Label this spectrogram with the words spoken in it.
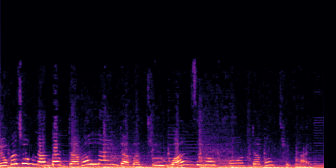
যোগাযোগ number double nine double three one zero four double three five.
